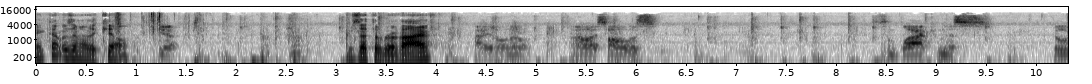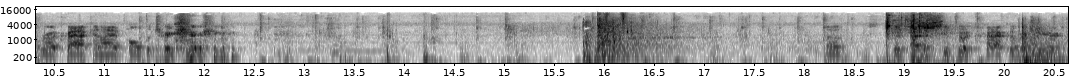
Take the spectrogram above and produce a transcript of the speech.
Think that was another kill. Yeah, Was that the revive? I don't know. All I saw was some blackness go over a crack, and I pulled the trigger. uh, they're trying to shoot through a crack over here.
